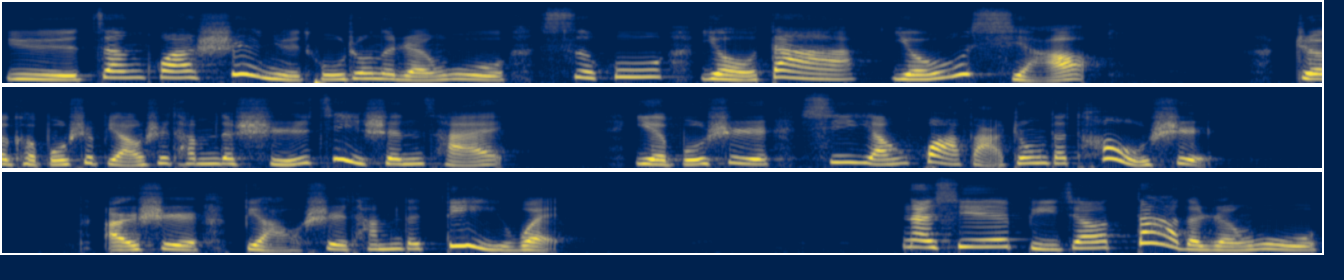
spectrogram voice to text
与簪花仕女图中的人物似乎有大有小，这可不是表示他们的实际身材，也不是西洋画法中的透视。而是表示他们的地位。那些比较大的人物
